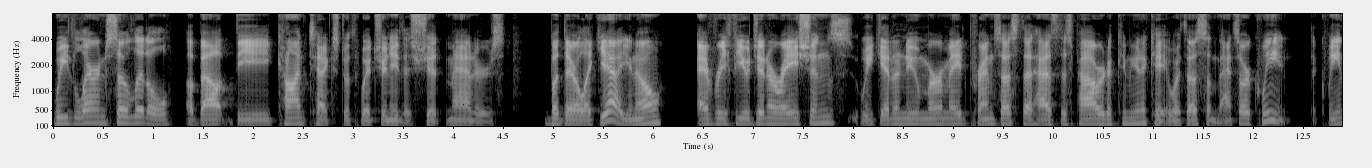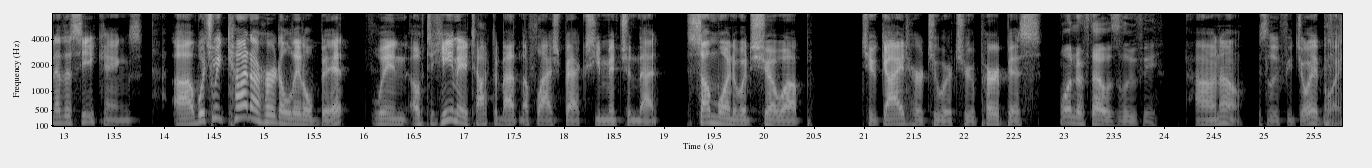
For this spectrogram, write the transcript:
we learn so little about the context with which any of this shit matters. But they're like, yeah, you know, every few generations we get a new mermaid princess that has this power to communicate with us, and that's our queen, the queen of the Sea Kings, uh, which we kind of heard a little bit when Otohime talked about in the flashback, she mentioned that someone would show up to guide her to her true purpose. Wonder if that was Luffy. I don't know. Is Luffy Joy Boy?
